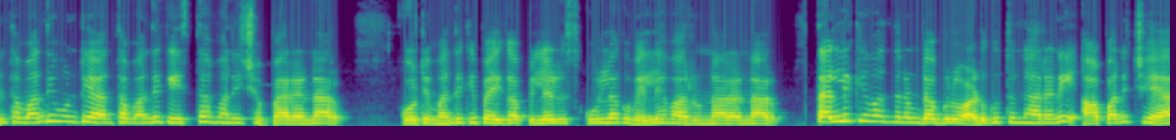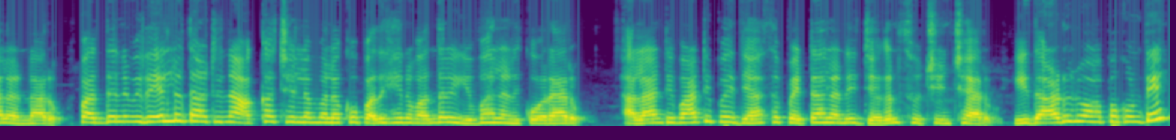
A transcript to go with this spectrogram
ఎంతమంది ఉంటే అంతమందికి ఇస్తామని చెప్పారన్నారు. కోటి మందికి పైగా పిల్లలు స్కూళ్ళకు వెళ్ళేవారున్నారన్నారు తల్లికి వందనం డబ్బులు అడుగుతున్నారని ఆ పని చేయాలన్నారు. పద్దెనిమిదేళ్ళు దాటిన అక్క చెల్లెమ్మలకు పదిహేను వందలు ఇవ్వాలని కోరారు. అలాంటి వాటిపై ధ్యాస పెట్టాలని జగన్ సూచించారు. ఈ దాడులు ఆపకుంటే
